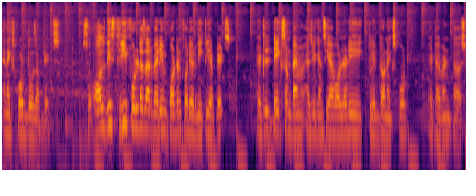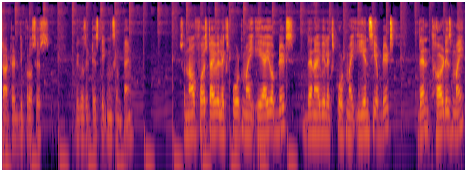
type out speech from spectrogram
and export those updates. So all these three folders are very important for your weekly updates. It will take some time as you can see I've already clicked on export it haven't uh, started the process because it is taking some time. So now first I will export my ai updates then I will export my ENC updates then third is my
